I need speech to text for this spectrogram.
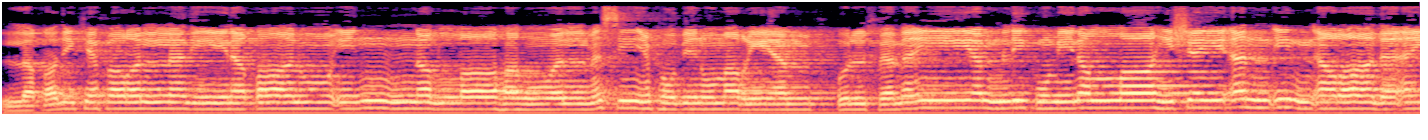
لقد كفر الذين قالوا إن الله هو المسيح ابن مريم. قل فمن يملك من الله شيئا إن أراد أن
